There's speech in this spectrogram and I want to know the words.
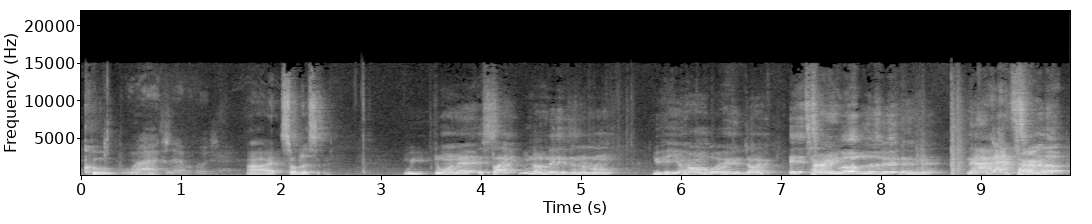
Cool. Well, I actually have a question. All right, so listen, we doing that. It's like you know, niggas in the room. You hear your homeboy hitting the joint, it turn you up a little bit. Cause, you know, now I gotta turn up.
